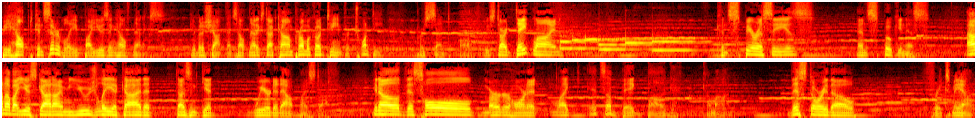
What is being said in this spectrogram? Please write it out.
be helped considerably by using Healthnetics. Give it a shot. That's healthnetics.com, promo code TEAM for 20% off. We start Dateline conspiracies, and spookiness. I don't know about you, Scott. I'm usually a guy that doesn't get weirded out by stuff. You know, this whole murder hornet, like, it's a big bug. Come on. This story, though, freaks me out.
